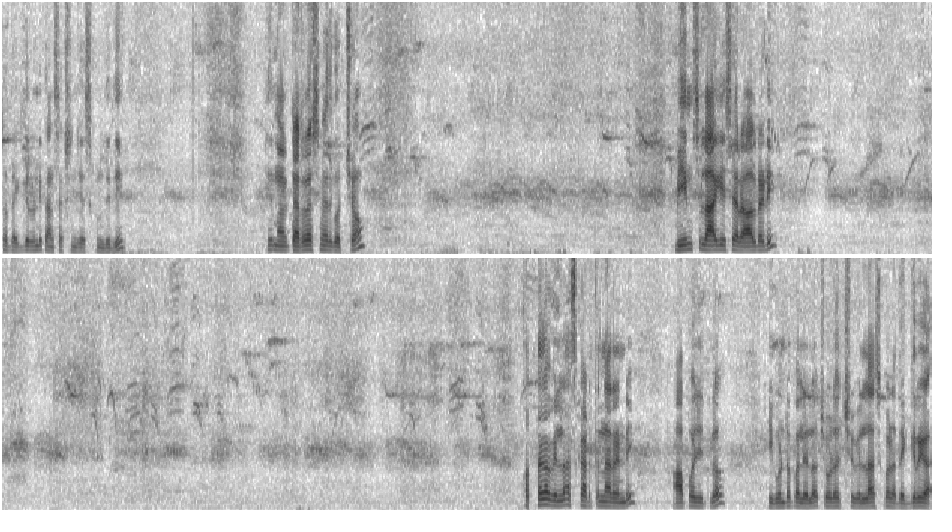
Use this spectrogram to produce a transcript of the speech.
సో దగ్గరుండి కన్స్ట్రక్షన్ చేసుకుంది ఇది. ఇది మన టెర్రస్ మీదకి వచ్చాం. బీమ్స్ లాగేశారు ఆల్రెడీ. కొత్తగా విల్లాస్ కడుతున్నారండి ఆపోజిట్లో. ఈ గుంటపల్లిలో చూడొచ్చు విల్లాస్ కూడా దగ్గరగా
